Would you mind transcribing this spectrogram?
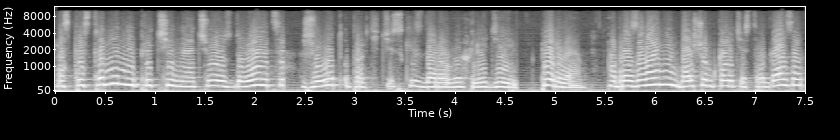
Распространенные причины, от чего сдувается живот у практически здоровых людей. Первое. Образование в большом количестве газов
